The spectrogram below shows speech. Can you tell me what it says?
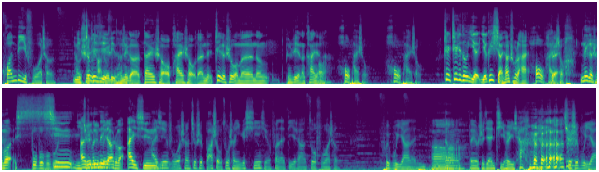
宽臂俯卧撑。你说这几里头那个单手拍手的，那这个是我们能平时也能看见的。哦，后拍手，后拍手，这这些东西也也可以想象出来。后拍手，那个什么不不不不心，你啊什么绝对没那叫什么爱心？爱心俯卧撑就是把手做成一个心形放在地上做俯卧撑，会不一样的。你啊等等有时间体会一下，确实不一样。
